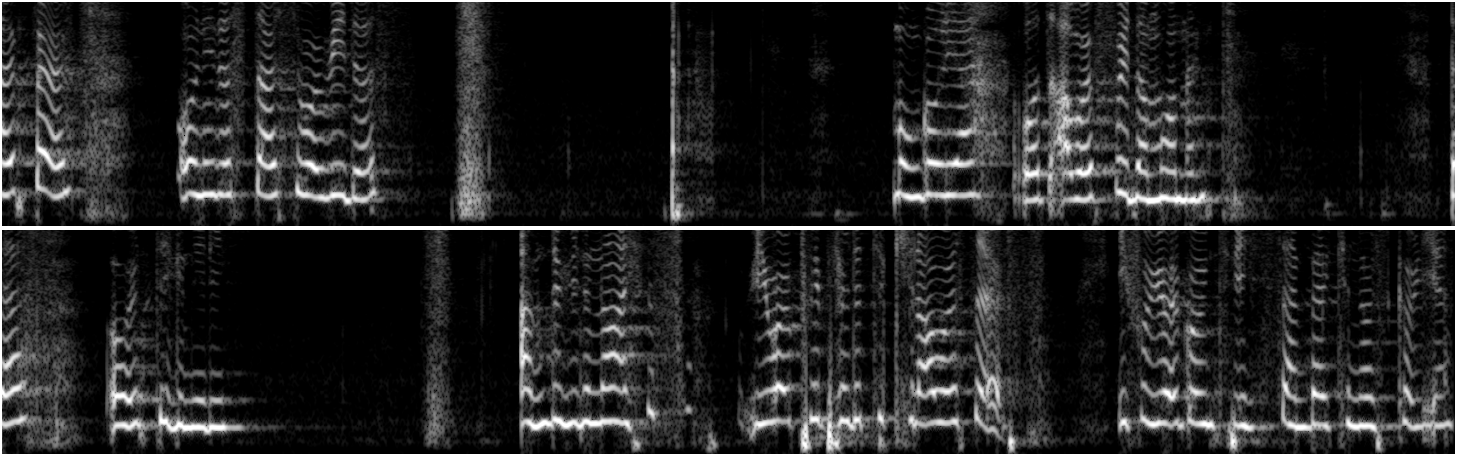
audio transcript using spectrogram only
I felt only the stars were with us. Mongolia was our freedom moment. Death or dignity. Under the knives, we were prepared to kill ourselves if we were going to be sent back to North Korea.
